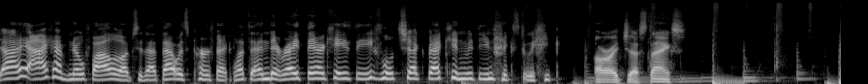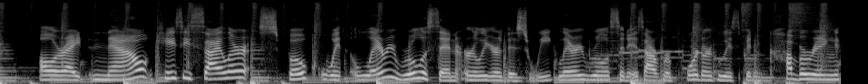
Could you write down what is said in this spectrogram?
I, I have no follow up to that. That was perfect. Let's end it right there, Casey. We'll check back in with you next week. All right, Jess. Thanks. All right, now Casey Seiler spoke with Larry Rulison earlier this week. Larry Rulison is our reporter who has been covering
